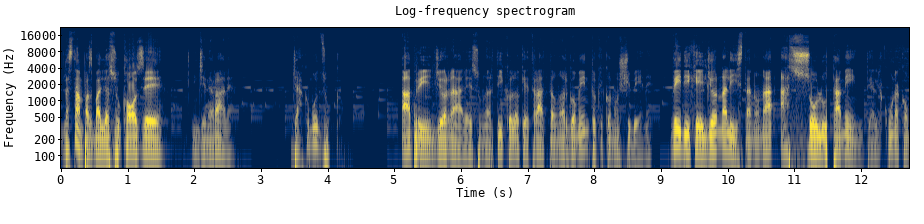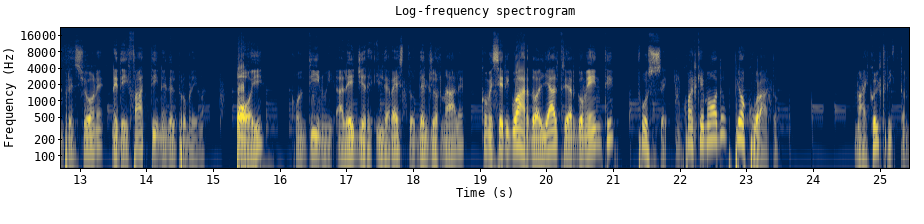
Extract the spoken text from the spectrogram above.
La stampa sbaglia su cose in generale. Giacomo Zucco. Apri il giornale su un articolo che tratta un argomento che conosci bene. Vedi che il giornalista non ha assolutamente alcuna comprensione né dei fatti né del problema. Poi continui a leggere il resto del giornale come se riguardo agli altri argomenti fosse in qualche modo più accurato. Michael Crichton.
